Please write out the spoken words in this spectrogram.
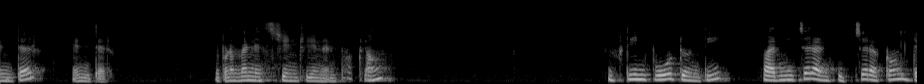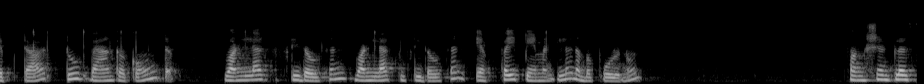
enter enter இப்போ நம்ம நெக்ஸ்ட் என்ட்ரி என்னன்னு பார்க்கலாம். Fifteen four twenty furniture and fixture account debtor to bank account one lakh fifty thousand one lakh fifty thousand FI பேமெண்ட்டில் நம்ம போடணும். ஃபங்க்ஷன் ப்ளஸ்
